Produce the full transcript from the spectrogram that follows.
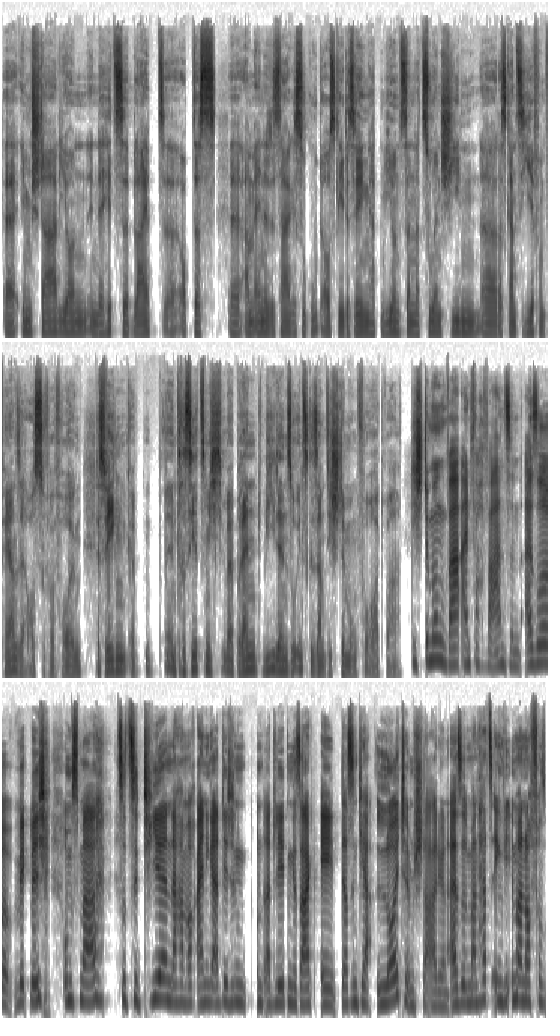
äh, im Stadion in der Hitze bleibt, äh, ob das äh, am Ende des Tages so gut ausgeht. Deswegen hatten wir uns dann dazu entschieden, äh, das Ganze hier vom Fernseher aus zu verfolgen. Deswegen äh, interessiert es mich brennend, wie denn so insgesamt die Stimmung vor Ort war. Die Stimmung war einfach Wahnsinn. Also wirklich, um es mal zu zitieren, da haben auch einige Athletinnen und Athleten gesagt, ey, da sind ja Leute im Stadion. Also man hat es irgendwie immer noch von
